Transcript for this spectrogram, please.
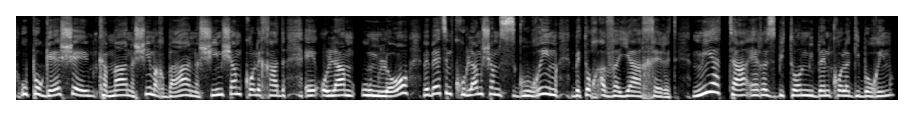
הוא פוגש אה, כמה אנשים. ארבעה אנשים שם, כל אחד אה, עולם ומלואו, ובעצם כולם שם סגורים בתוך הוויה אחרת. מי אתה, ארז ביטון, מבין כל הגיבורים?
